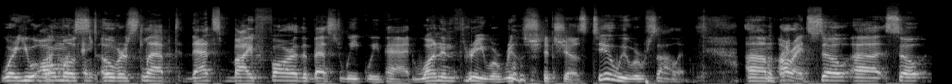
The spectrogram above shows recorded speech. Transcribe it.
where you almost overslept. That's by far the best week we've had. One and three were real shit shows. Two, we were solid. Um, all right, so uh, so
